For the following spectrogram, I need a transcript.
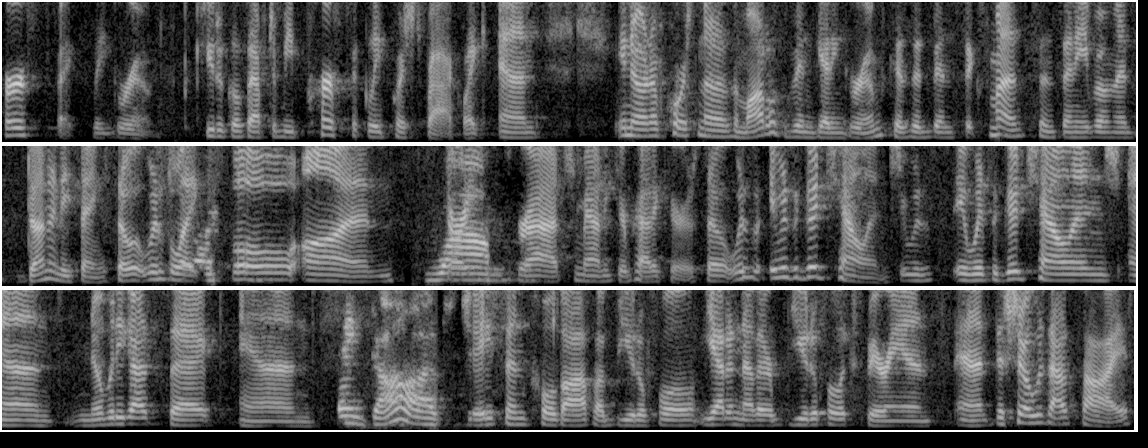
perfectly groomed cuticles have to be perfectly pushed back like and you know and of course none of the models have been getting groomed because it'd been six months since any of them had done anything so it was like full on starting Wow. from scratch manicure pedicure so it was it was a good challenge it was it was a good challenge and nobody got sick and Thank God. Jason pulled off a beautiful, yet another beautiful experience. And the show was outside.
